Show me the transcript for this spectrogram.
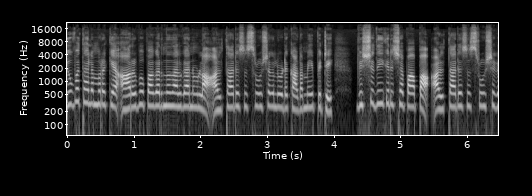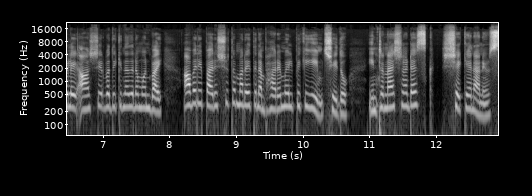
യുവതലമുറയ്ക്ക് അറിവ് പകർന്നു നൽകാനുള്ള അൾത്താര ശുശ്രൂഷകളുടെ കടമയെപ്പറ്റി വിശദീകരിച്ച പാപ്പ അൾത്താര ശുശ്രൂഷകളെ ആശീർവദിക്കുന്നതിനു മുൻപായി അവരെ പരിശുദ്ധ മറയത്തിന് ഭരമേൽപ്പിക്കുകയും ചെയ്തു. International desk Shekinah news.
